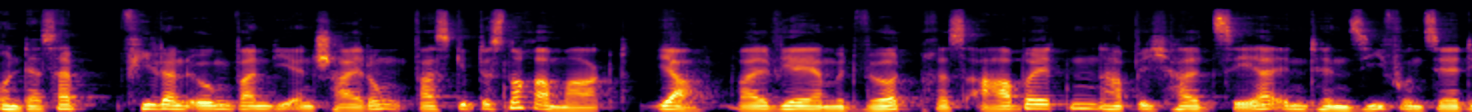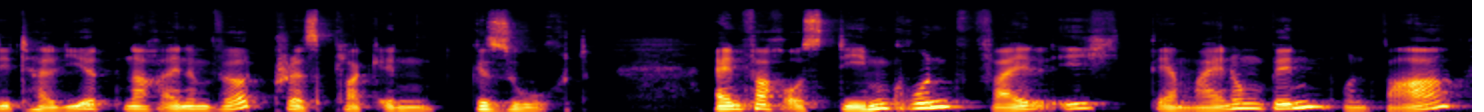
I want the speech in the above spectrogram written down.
Und deshalb fiel dann irgendwann die Entscheidung, was gibt es noch am Markt? Ja, weil wir ja mit WordPress arbeiten, habe ich halt sehr intensiv und sehr detailliert nach einem WordPress-Plugin gesucht. Einfach aus dem Grund, weil ich der Meinung bin und war,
